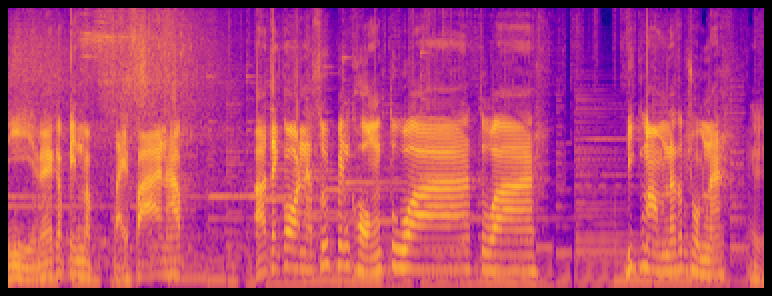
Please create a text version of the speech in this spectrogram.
นี่นะก็เป็นแบบสายฟ้านะครับอ่าแต่ก่อนนะซุดเป็นของตัวตัวบิ๊กมัมนะท่านผู้ชมนะเออ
